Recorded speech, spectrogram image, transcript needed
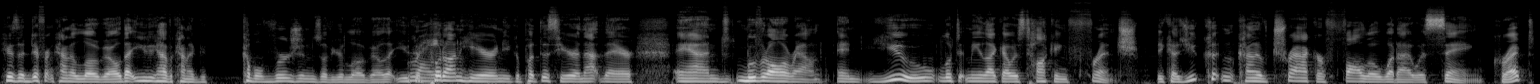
here's a different kind of logo that you have a kind of couple versions of your logo that you could Right. put on here and you could put this here and that there and move it all around. And you looked at me like I was talking French because you couldn't kind of track or follow what I was saying, correct?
